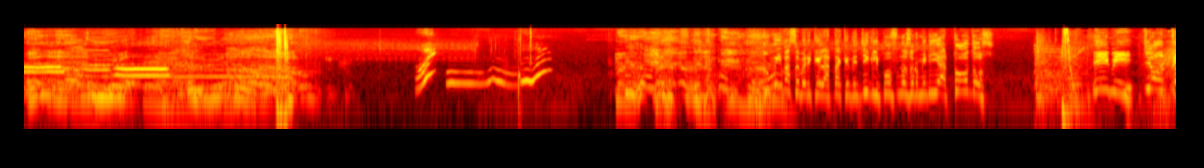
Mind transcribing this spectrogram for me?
¿Cómo ver que el ataque de Jigglypuff nos dormiría a todos? ¡Eevee! ¡Yo te!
